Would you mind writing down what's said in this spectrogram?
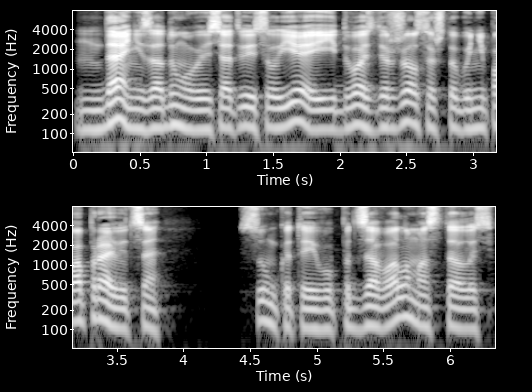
«Да, не задумываясь», — ответил я и едва сдержался, чтобы не поправиться. Сумка-то его под завалом осталась.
